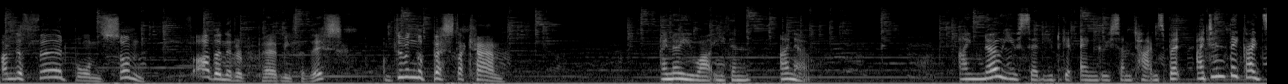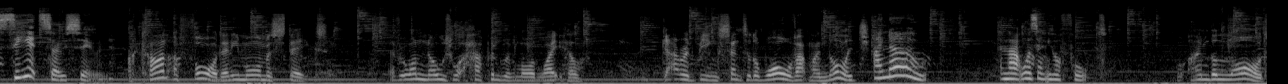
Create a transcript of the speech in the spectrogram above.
I'm the third born son. Father never prepared me for this. I'm doing the best I can. I know you are, Ethan. I know. I know you said you'd get angry sometimes, but I didn't think I'd see it so soon. I can't afford any more mistakes. Everyone knows what happened with Lord Whitehill. Gared being sent to the war without my knowledge. I know. And that wasn't your fault. Well, I'm the Lord.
